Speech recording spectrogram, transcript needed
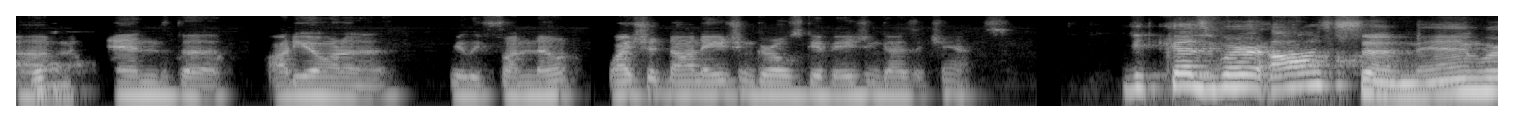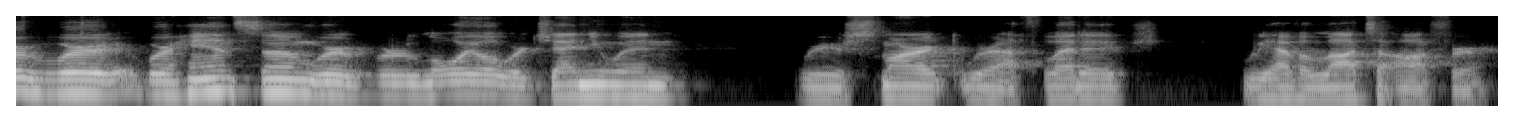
of um, end the audio on a really fun note. Why should non-Asian girls give Asian guys a chance? Because we're awesome, man. We're we're we're handsome. We're we're loyal. We're genuine. We're smart. We're athletic. We have a lot to offer.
